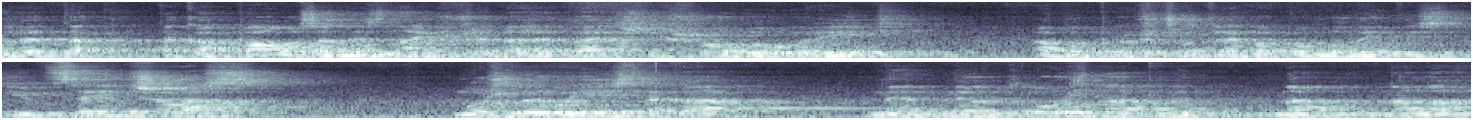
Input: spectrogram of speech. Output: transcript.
може так, така пауза, не знаєш вже навіть далі, що говорить, або про що треба помолитись. І в цей час, можливо, є така неотложна, на, на, на,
